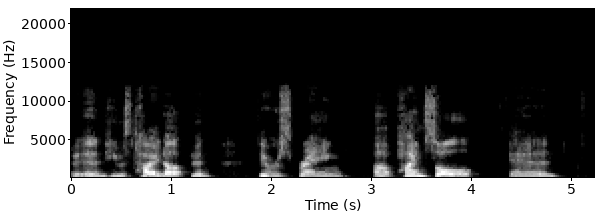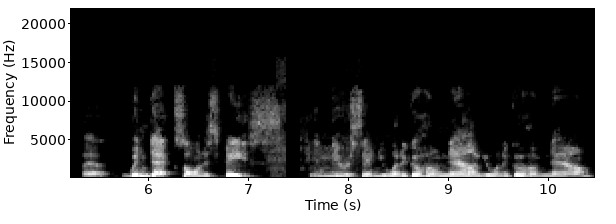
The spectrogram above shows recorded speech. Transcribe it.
and he was tied up and they were spraying uh, pine sol and uh, Windex on his face. And they were saying, You want to go home now? You want to go home now?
